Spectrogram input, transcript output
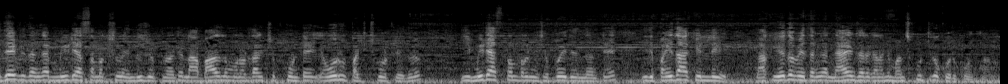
ఇదే విధంగా మీడియా సమక్షంలో ఎందుకు చెప్తున్నా అంటే నా బాధలు మొన్నటిదాకా చెప్పుకుంటే ఎవరూ పట్టించుకోవట్లేదు. ఈ మీడియా స్తంభం నేను చెప్పేది ఏంటంటే ఇది పైదాకి వెళ్ళి నాకు ఏదో విధంగా న్యాయం జరగాలని మనస్ఫూర్తిగా కోరుకుంటున్నాను.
